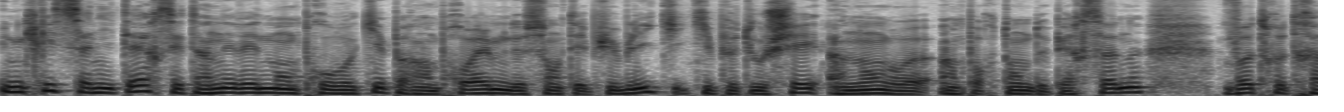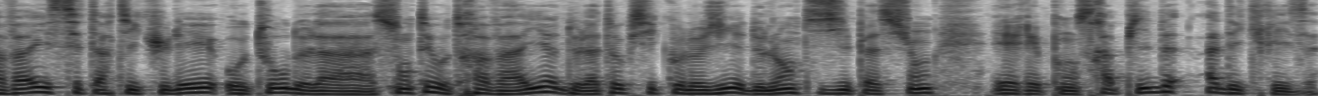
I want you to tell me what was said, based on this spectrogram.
Une crise sanitaire, c'est un événement provoqué par un problème de santé publique qui peut toucher un nombre important de personnes. Votre travail s'est articulé autour de la santé au travail, de la toxicologie et de l'anticipation et réponse rapide à des crises.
